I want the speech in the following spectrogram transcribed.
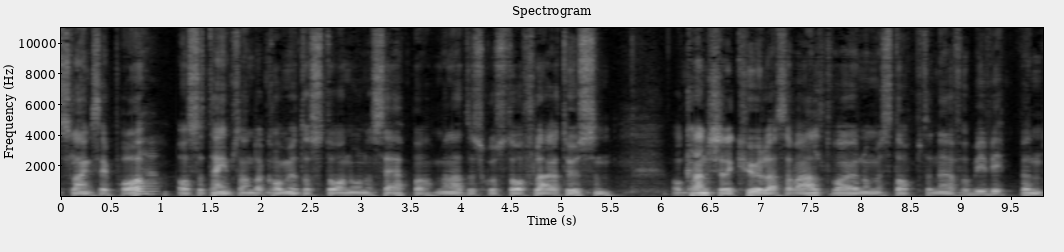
slang seg på. Ja. Og så tenkte sånn Det kommer jo til å stå noen og se på, men at det skulle stå flere tusen. Og kanskje det kuleste av alt var jo når vi stoppet ned forbi Vippen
